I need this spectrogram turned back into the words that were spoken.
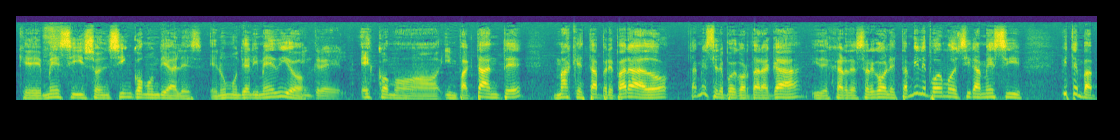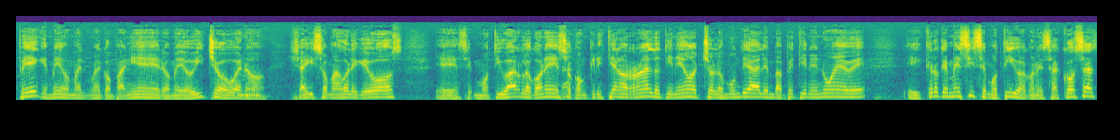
que Messi hizo en cinco mundiales, en un mundial y medio, Increíble. es como impactante, más que está preparado. También se le puede cortar acá y dejar de hacer goles. También le podemos decir a Messi, ¿viste Mbappé, que es medio mal, mal compañero, medio bicho? Bueno, ya hizo más goles que vos. Eh, motivarlo con eso. Con Cristiano Ronaldo tiene ocho en los mundiales, Mbappé tiene nueve. Y creo que Messi se motiva con esas cosas.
